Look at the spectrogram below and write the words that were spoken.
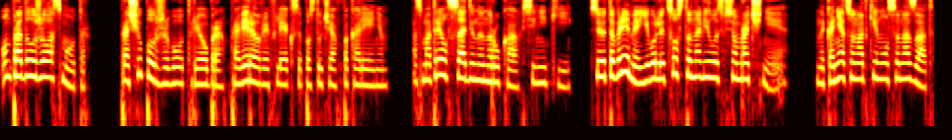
Он продолжил осмотр. Прощупал живот, ребра, проверил рефлексы, постучав по коленям. Осмотрел ссадины на руках, синяки. Все это время его лицо становилось все мрачнее. Наконец он откинулся назад,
